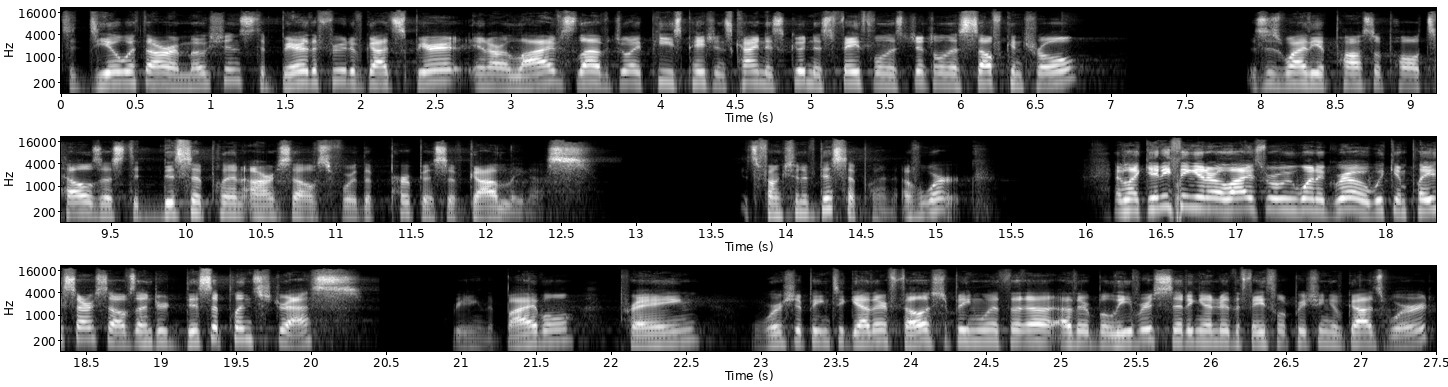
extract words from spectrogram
to deal with our emotions, to bear the fruit of God's Spirit in our lives love, joy, peace, patience, kindness, goodness, faithfulness, gentleness, self control this is why the Apostle Paul tells us to discipline ourselves for the purpose of godliness. It's function of discipline, of work. And like anything in our lives where we want to grow, we can place ourselves under discipline stress, reading the Bible, praying, worshiping together, fellowshipping with uh, other believers, sitting under the faithful preaching of God's word,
